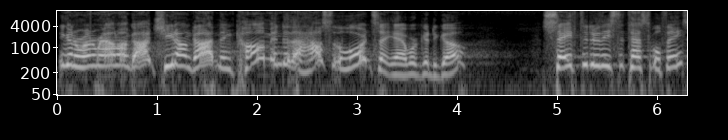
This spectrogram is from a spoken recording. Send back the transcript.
You're going to run around on God, cheat on God, and then come into the house of the Lord and say, Yeah, we're good to go? Safe to do these detestable things?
